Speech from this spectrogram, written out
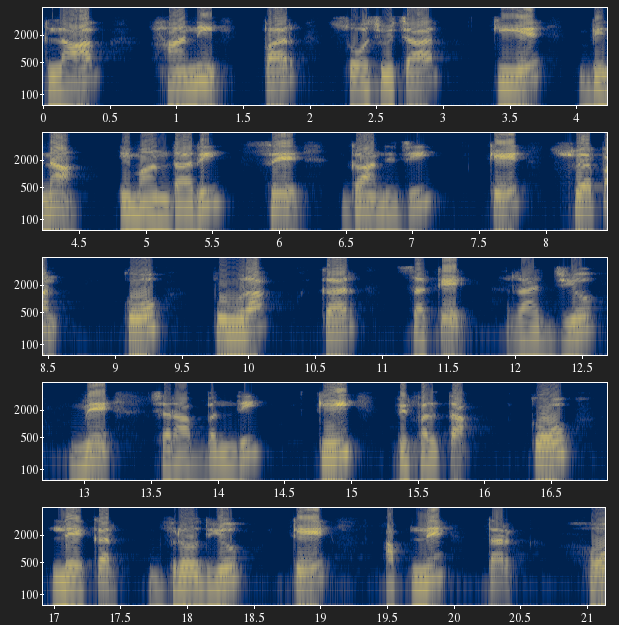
लाभ हानि पर सोच विचार किए बिना ईमानदारी से गांधी जी के स्वपन को पूरा कर सके। राज्यों में शराबबंदी की विफलता को लेकर विरोधियों के अपने तर्क हो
